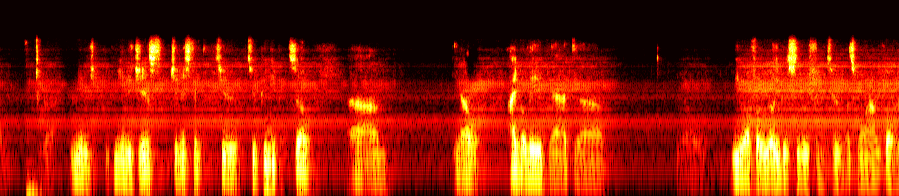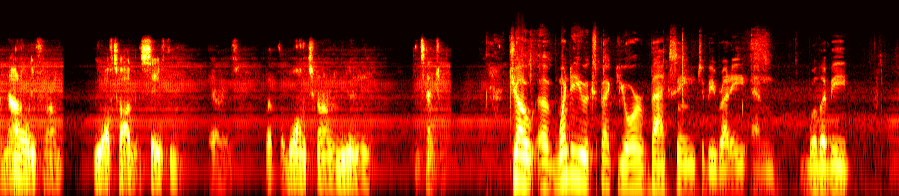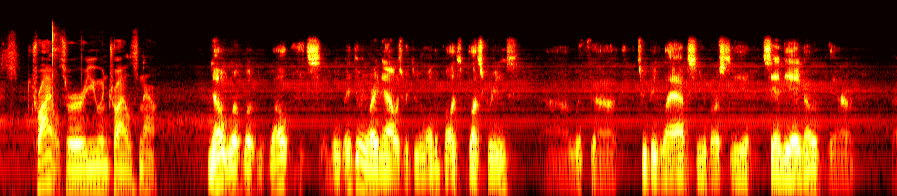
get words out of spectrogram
to, to people. So, um, you know, I believe that uh, we offer a really good solution to what's going on in COVID, not only from the off target safety areas, but the long term immunity potential. Joe, uh, when do you expect your vaccine to be ready, and will there be trials, or are you in trials now? No, we're, we're, well, what we're doing right now is we're doing all the blood, blood screenings uh, with uh, two big labs, University of San Diego, their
